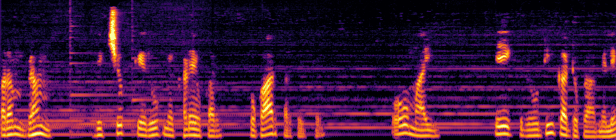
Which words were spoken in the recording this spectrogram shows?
परम ब्रह्म भिक्षुक के रूप में खड़े होकर पुकार करते थे? ओ माई, एक रोटी का टुकड़ा मिले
